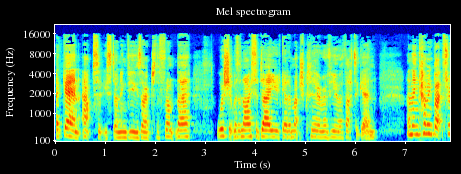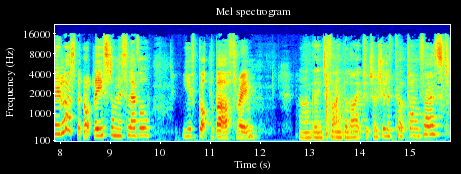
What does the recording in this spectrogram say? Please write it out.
again absolutely stunning views out to the front there wish it was a nicer day you'd get a much clearer view of that again and then coming back through last but not least on this level you've got the bathroom i'm going to find the light which i should have put on first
